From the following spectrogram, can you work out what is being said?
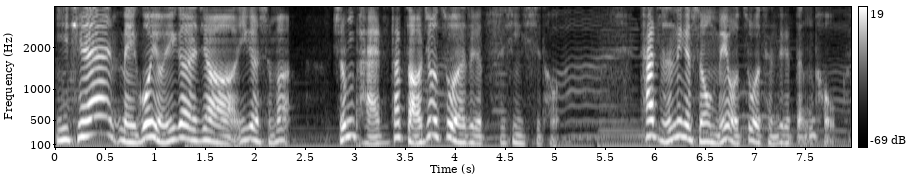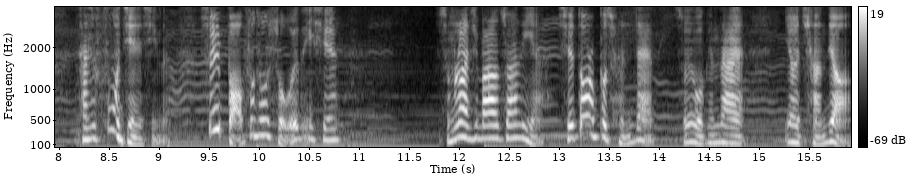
以前美国有一个叫一个什么什么牌子，他早就做了这个磁性吸头，他只是那个时候没有做成这个灯头，它是附件型的，所以保护图所谓的一些。什么乱七八糟专利啊，其实都是不存在的。所以我跟大家要强调，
